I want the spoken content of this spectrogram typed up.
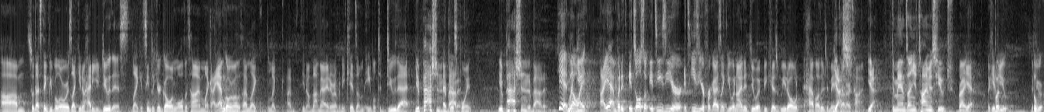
Um, so that's the thing. People are always like, you know, how do you do this? Like, it seems like you're going all the time. Like, I am going all the time. Like, I'm like, I'm, you know, I'm not married. I don't have any kids. I'm able to do that You're passionate at this it. point. You're passionate about it. Yeah, Like no, you- I, I am, but it, it's also it's easier it's easier for guys like you and I to do it because we don't have other demands Yes. on our time. Yeah. demands on your time is huge, right? Yeah. Like if But you if the- you're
